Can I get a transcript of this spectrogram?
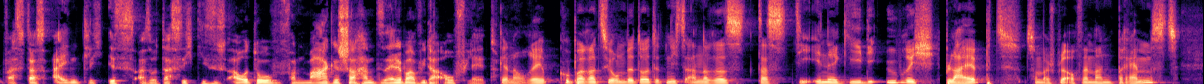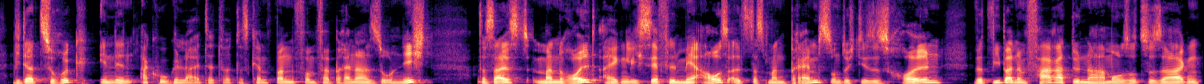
was das eigentlich ist. Also, dass sich dieses Auto von magischer Hand selber wieder auflädt. Genau. Rekuperation bedeutet nichts anderes, dass die Energie, die übrig bleibt, zum Beispiel auch wenn man bremst, wieder zurück in den Akku geleitet wird. Das kennt man vom Verbrenner so nicht. Das heißt, man rollt eigentlich sehr viel mehr aus, als dass man bremst und durch dieses Rollen wird wie bei einem Fahrraddynamo sozusagen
